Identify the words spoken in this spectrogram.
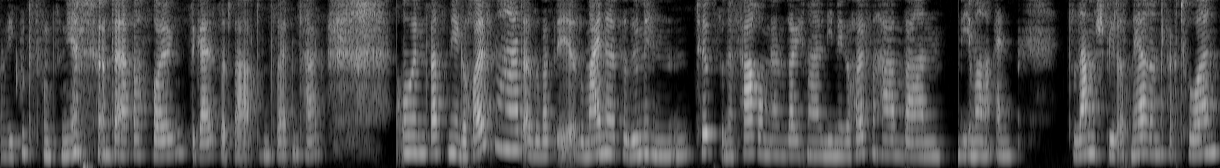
wie gut es funktioniert und da einfach voll begeistert war ab dem zweiten Tag. Und was mir geholfen hat, also was ich, also meine persönlichen Tipps und Erfahrungen, sage ich mal, die mir geholfen haben, waren wie immer ein Zusammenspiel aus mehreren Faktoren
